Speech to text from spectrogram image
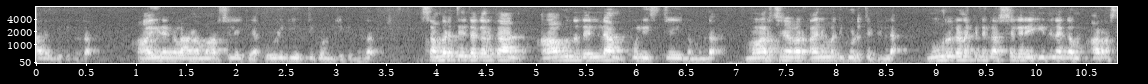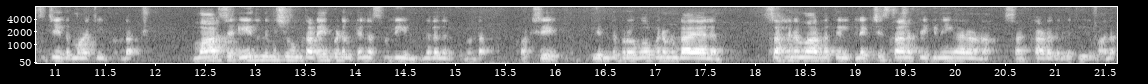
ആരംഭിക്കുന്നത്. ആയിരങ്ങളാണ് മാർച്ചിലേക്ക് ഒഴുകിയെത്തിക്കൊണ്ടിരിക്കുന്നത്. സമരത്തെ തകർക്കാൻ ആവുന്നതെല്ലാം പോലീസ് ചെയ്യുന്നുണ്ട് മാർച്ചിന് അവർ അനുമതി കൊടുത്തിട്ടില്ല. നൂറുകണക്കിന് കർഷകരെ ഇതിനകം അറസ്റ്റ് ചെയ്ത് മാറ്റിയിട്ടുണ്ട്. മാർച്ച് ഏതു നിമിഷവും തടയപ്പെടും എന്ന ശ്രുതിയും നിലനിൽക്കുന്നുണ്ട്. പക്ഷേ എന്ത് പ്രകോപനമുണ്ടായാലും സഹനമാർഗത്തിൽ ലക്ഷ്യസ്ഥാനത്തേക്ക് നീങ്ങാനാണ് സംഘാടകരുടെ തീരുമാനം.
